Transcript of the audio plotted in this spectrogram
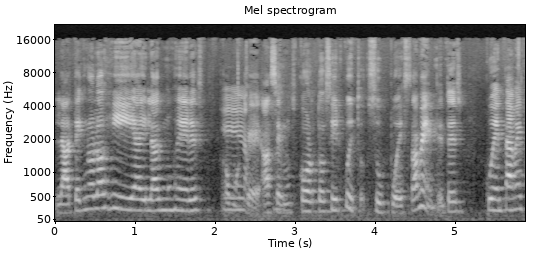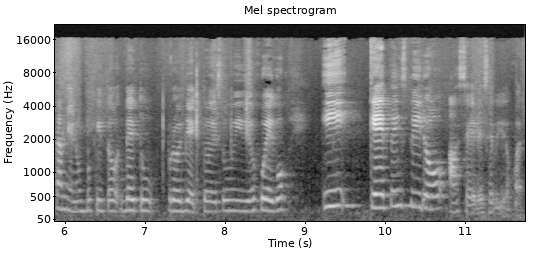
la tecnología y las mujeres como que hacemos cortocircuito, supuestamente. Entonces, cuéntame también un poquito de tu proyecto, de tu videojuego y qué te inspiró a hacer ese videojuego.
